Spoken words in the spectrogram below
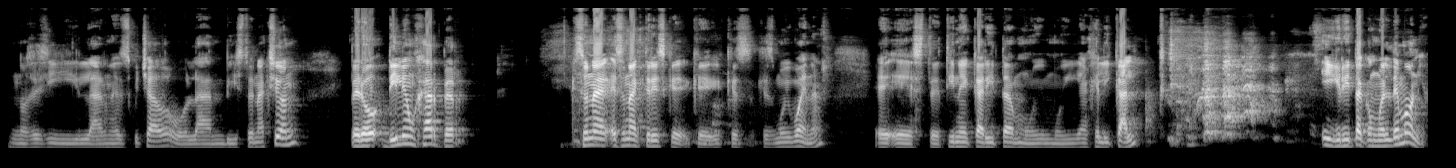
no sé si la han escuchado o la han visto en acción, pero Dillion Harper es una, es una actriz que, que- es muy buena, eh, este, tiene carita muy, muy angelical y grita como el demonio.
